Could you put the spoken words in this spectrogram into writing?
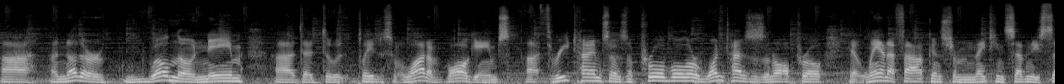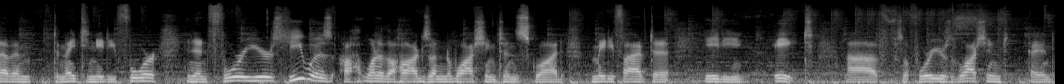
uh, another well-known name uh, that played some, a lot of ball games, three times as a Pro Bowler, one times as an All-Pro, Atlanta Falcons from 1977 to 1984, and in four years he was one of the Hogs on the Washington squad from 85 to 88. Uh, so four years with Washington and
